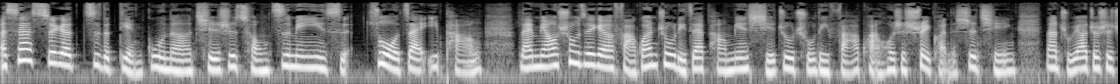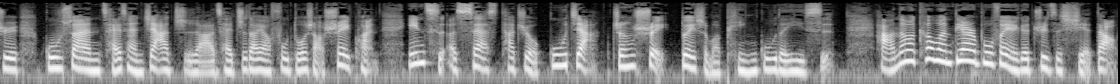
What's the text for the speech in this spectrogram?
assess 这个字的典故呢，其实是从字面意思坐在一旁来描述这个法官助理在旁边协助处理罚款或是税款的事情。那主要就是去估算财产价值啊，才知道要付多少税款。因此 assess 它具有估价、征税、对什么评估的意思。好，那么课文第二部分有一个句子写到。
